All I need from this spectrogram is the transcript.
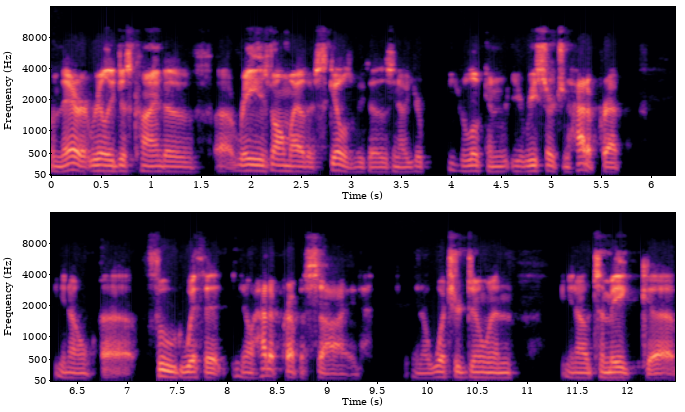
from there, it really just kind of uh, raised all my other skills because you know you're you're looking, you're researching how to prep, you know, uh, food with it, you know, how to prep a side, you know, what you're doing, you know, to make uh,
